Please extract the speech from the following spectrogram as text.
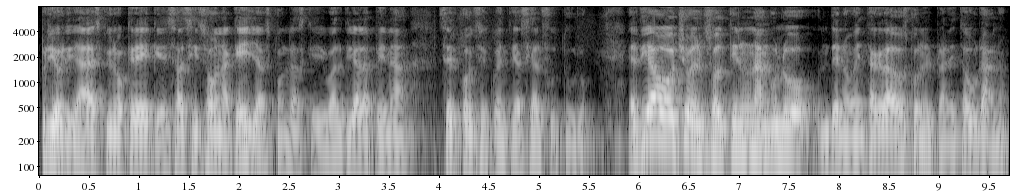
prioridades que uno cree que esas sí son aquellas con las que valdría la pena ser consecuente hacia el futuro. El día 8 el Sol tiene un ángulo de 90 grados con el planeta Urano.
